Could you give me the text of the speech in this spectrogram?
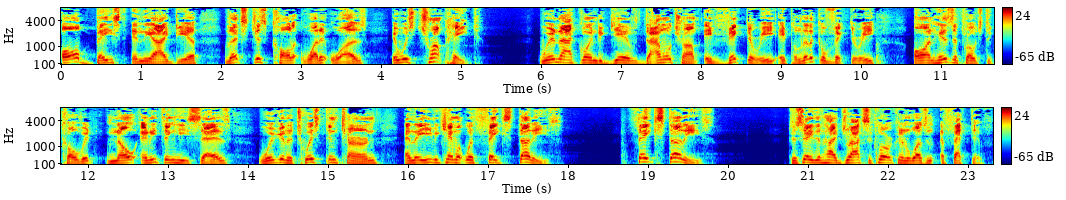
all based in the idea, let's just call it what it was. It was Trump hate. We're not going to give Donald Trump a victory, a political victory on his approach to COVID. No, anything he says, we're going to twist and turn. And they even came up with fake studies, fake studies to say that hydroxychloroquine wasn't effective.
